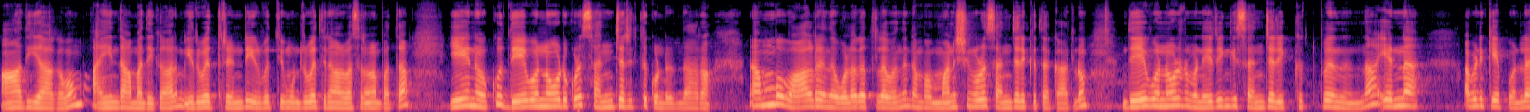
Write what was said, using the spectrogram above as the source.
ஆதியாகவும் ஐந்தாம் அதிகாரம் இருபத்தி ரெண்டு இருபத்தி மூணு இருபத்தி நாலு வசனம்லாம் பார்த்தா ஏனோக்கு தேவனோடு கூட சஞ்சரித்து கொண்டிருந்தாராம். நம்ம வாழ்கிற இந்த உலகத்தில் வந்து நம்ம மனுஷங்களோட சஞ்சரிக்கத்தை காட்டிலும் தேவனோடு நம்ம நெருங்கி சஞ்சரிக்கன்னா என்ன? அப்படின்னு கேட்போம்ல.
